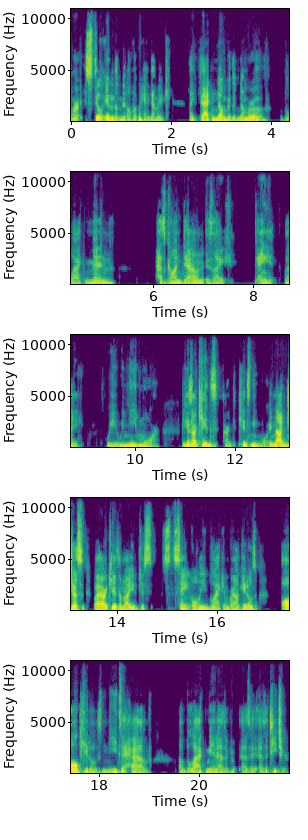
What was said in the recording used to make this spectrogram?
are still in the middle of a pandemic, like that number, the number of black men has gone down is like, dang it. Like we we need more because our kids our kids need more, and not just by our kids. I'm not even just saying only black and brown kiddos. All kiddos need to have a black man as a as a as a teacher,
